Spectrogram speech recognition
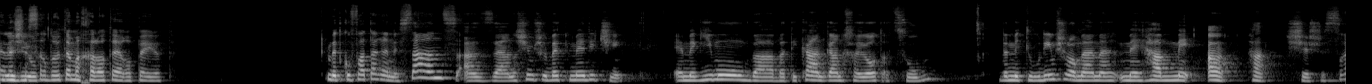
אלה בדיוק. ששרדו את המחלות האירופאיות. בתקופת הרנסאנס, אז האנשים של בית מדיצ'י, הם הגימו בוותיקן גן חיות עצום, ומתיעודים שלו מה- מהמאה ה-16,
